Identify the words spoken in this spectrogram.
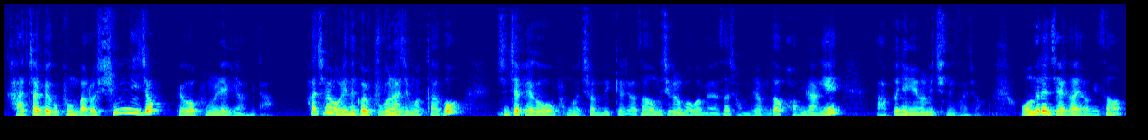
가짜 배고픔은 바로 심리적 배고픔을 얘기합니다. 하지만 우리는 그걸 구분하지 못하고 진짜 배가 고픈 것처럼 느껴져서 음식을 먹으면서 점점 더 건강에 나쁜 영향을 미치는 거죠. 오늘은 제가 여기서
